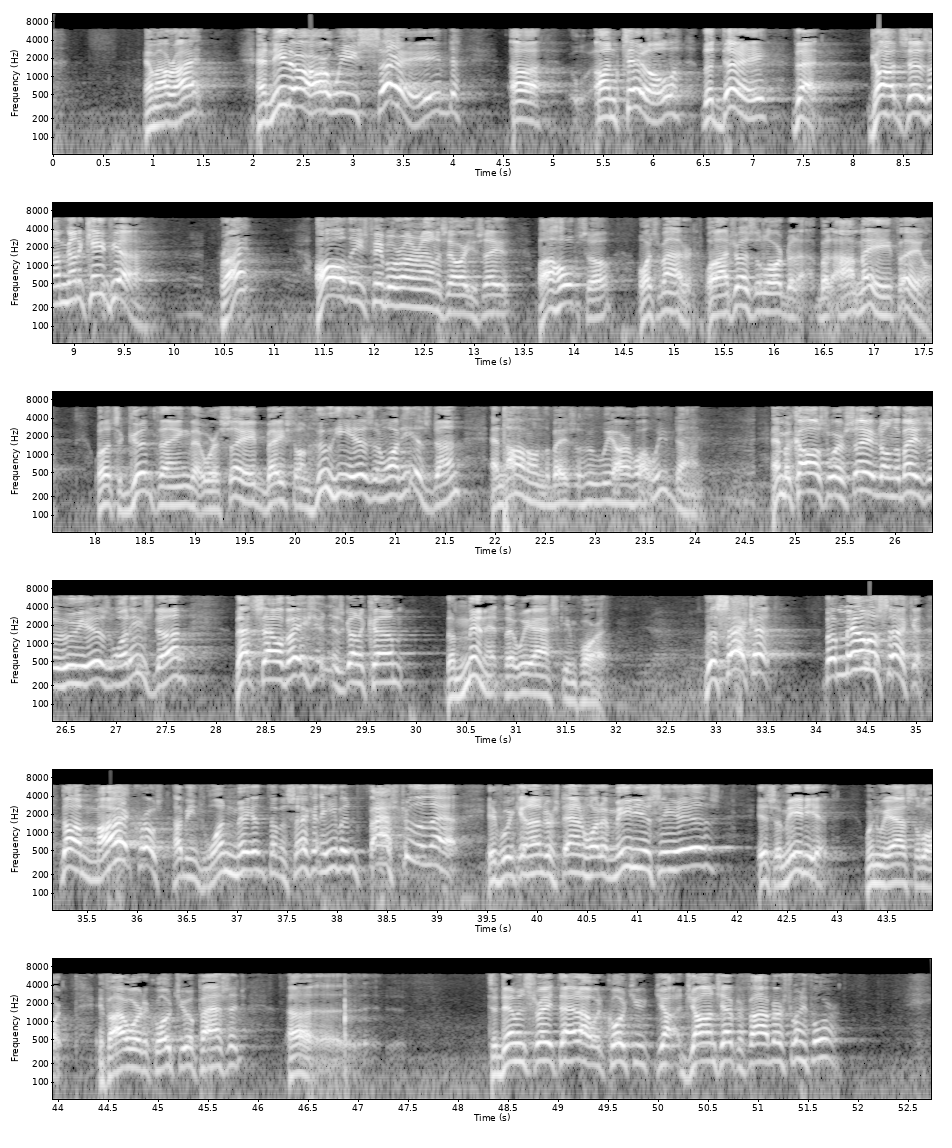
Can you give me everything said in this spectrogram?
Am I right? And neither are we saved uh, until the day that God says, I'm going to keep you. Right? All these people run around and say, are you saved? Well, I hope so. What's the matter? Well, I trust the Lord, but but I may fail. Well, it's a good thing that we're saved based on who He is and what He has done, and not on the basis of who we are what we've done. And because we're saved on the basis of who He is and what He's done, that salvation is going to come the minute that we ask Him for it. The second, the millisecond, the micros, that means one millionth of a second, even faster than that. If we can understand what immediacy is, it's immediate when we ask the Lord. If I were to quote you a passage, uh, to demonstrate that, I would quote you John chapter 5, verse 24.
